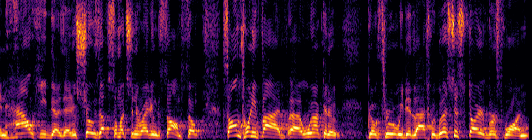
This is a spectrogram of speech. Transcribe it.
and how he does that. It shows up so much in the writing of the Psalms. So, Psalm 25, uh, we're not going to go through what we did last week, but let's just start at verse 1.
